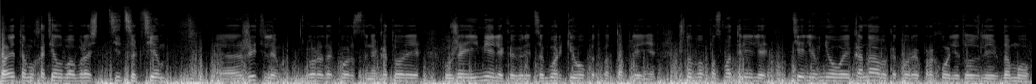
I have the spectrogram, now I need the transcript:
Поэтому хотел бы обратиться к тем э, жителям города Коростеня, которые уже имели, как говорится, горький опыт подтопления, чтобы посмотрели те ливневые канавы, которые проходят возле их домов,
